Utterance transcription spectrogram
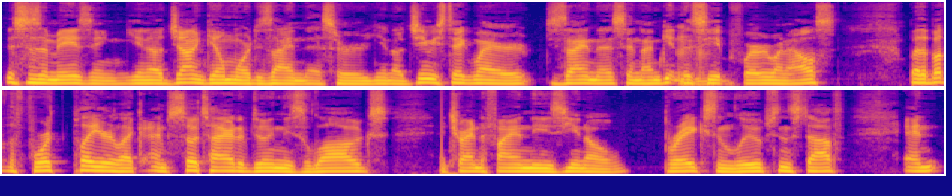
this is amazing!" You know, John Gilmore designed this, or you know, Jamey Stegmaier designed this, and I'm getting to mm-hmm. see it before everyone else. But about the fourth play, you're like, "I'm so tired of doing these logs and trying to find these, you know, breaks and loops and stuff." And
